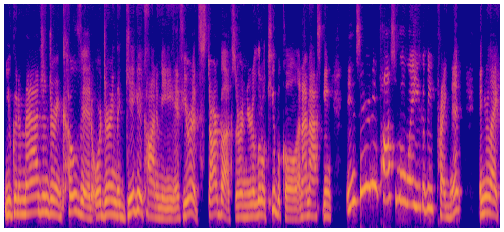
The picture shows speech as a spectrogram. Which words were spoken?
You can imagine during COVID or during the gig economy, if you're at Starbucks or in your little cubicle, and I'm asking, is there any possible way you could be pregnant? And you're like,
